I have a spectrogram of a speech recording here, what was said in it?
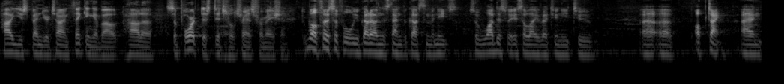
how you spend your time thinking about how to support this digital transformation. Well, first of all, you've got to understand the customer needs. So what is the SLA that you need to uh, uh, obtain? And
